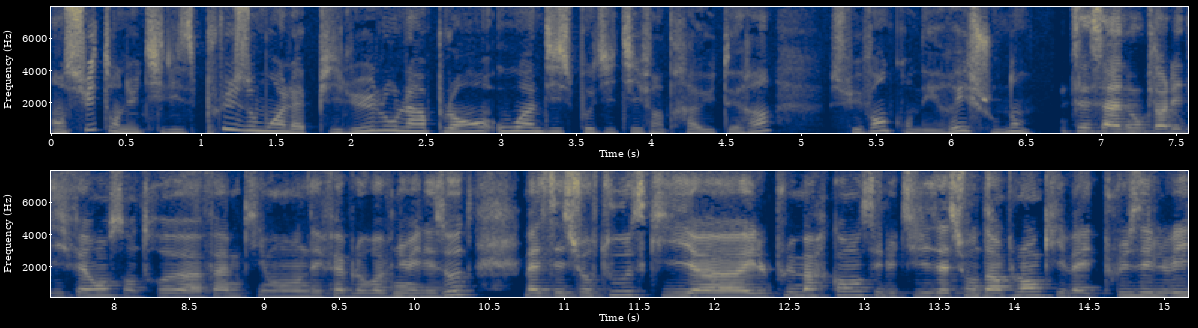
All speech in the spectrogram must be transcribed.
Ensuite, on utilise plus ou moins la pilule ou l'implant ou un dispositif intra-utérin, suivant qu'on est riche ou non. C'est ça. Donc, dans les différences entre euh, femmes qui ont des faibles revenus et les autres, bah, c'est surtout ce qui est le plus marquant, c'est l'utilisation d'implants qui va être plus élevée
